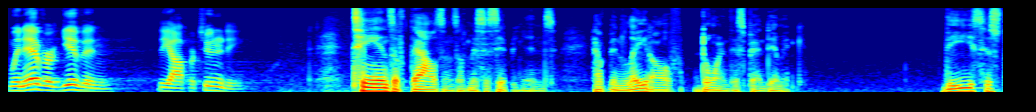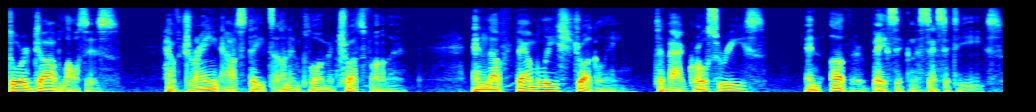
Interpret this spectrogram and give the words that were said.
whenever given the opportunity. Tens of thousands of Mississippians have been laid off during this pandemic. These historic job losses have drained our state's unemployment trust fund and left families struggling to buy groceries and other basic necessities.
